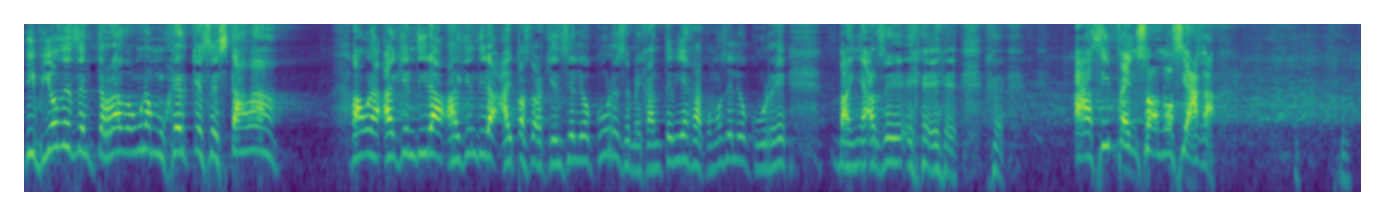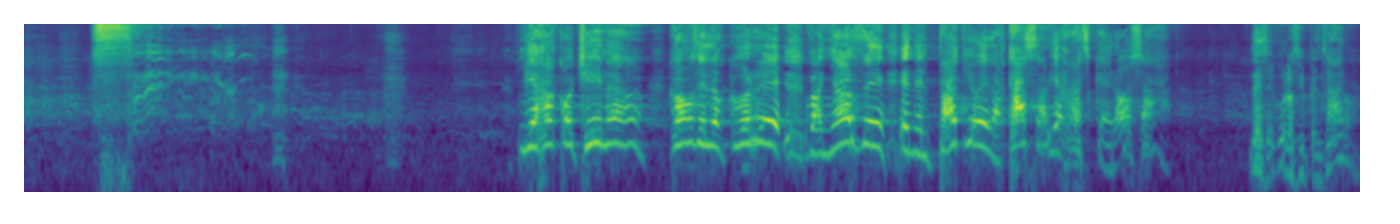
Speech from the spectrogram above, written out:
y vio desde el terrado a una mujer que se estaba. Ahora, alguien dirá, alguien dirá, ay pastor, ¿a quién se le ocurre semejante vieja? ¿Cómo se le ocurre bañarse? Así pensó, no se haga. vieja cochina, ¿cómo se le ocurre bañarse en el patio de la casa, vieja asquerosa? De seguro así pensaron.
